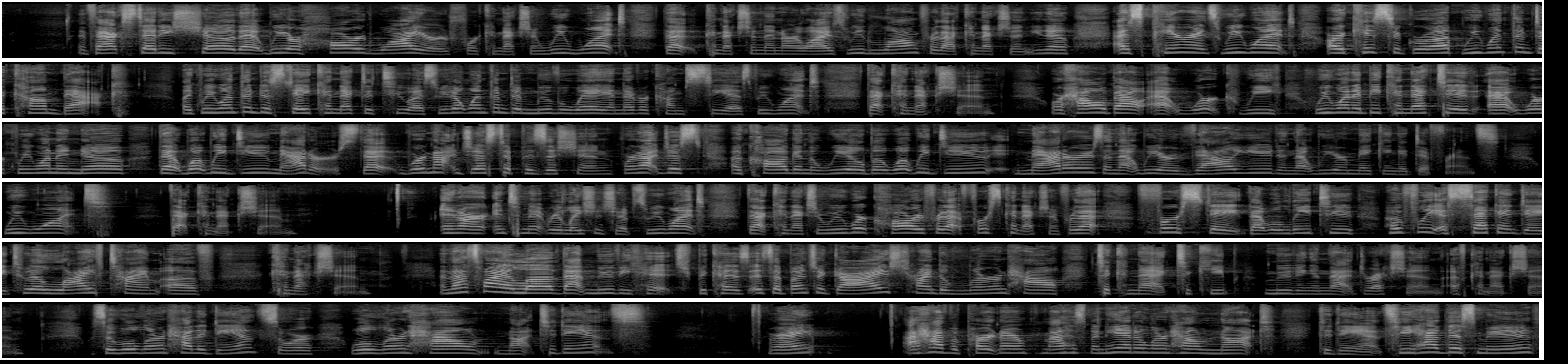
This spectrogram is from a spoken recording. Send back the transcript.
In fact, studies show that we are hardwired for connection. We want that connection in our lives. We long for that connection. You know, as parents, we want our kids to grow up, we want them to come back. Like, we want them to stay connected to us. We don't want them to move away and never come see us. We want that connection. Or how about at work? We, we want to be connected at work. We want to know that what we do matters, that we're not just a position, we're not just a cog in the wheel, but what we do matters and that we are valued and that we are making a difference. We want that connection. In our intimate relationships, we want that connection. We work hard for that first connection, for that first date that will lead to hopefully a second date, to a lifetime of connection. And that's why I love that movie Hitch, because it's a bunch of guys trying to learn how to connect, to keep moving in that direction of connection. So we'll learn how to dance, or we'll learn how not to dance, right? I have a partner, my husband, he had to learn how not to dance. He had this move.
